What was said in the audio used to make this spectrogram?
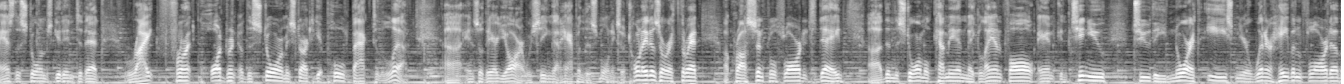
as the storms get into that right front quadrant of the storm and start to get pulled back to the left. Uh, and so there you are. We're seeing that happen this morning. So tornadoes are a threat across central Florida today. Uh, then the storm will come in, make landfall, and continue to the northeast near Winter Haven, Florida.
